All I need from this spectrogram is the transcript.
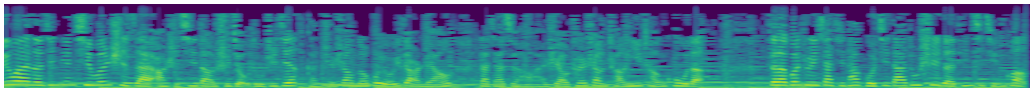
另外呢，今天气温是在二十七到十九度之间，感觉上呢会有一点凉，大家最好还是要穿上长衣长裤的。再来关注一下其他国际大都市的天气情况。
